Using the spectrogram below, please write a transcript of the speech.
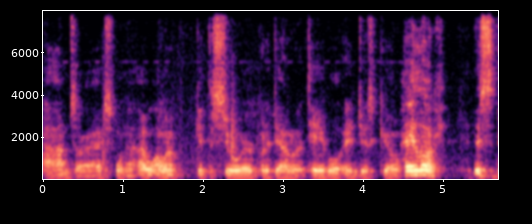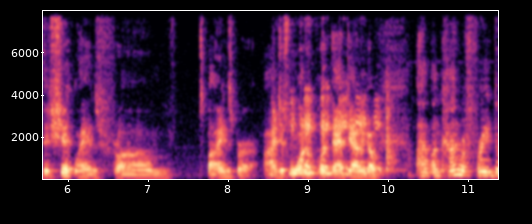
Uh, I'm sorry I just want to I, I want to get the sewer put it down on a table and just go hey look this is the shitlands from Spinesborough I just want to put that down and go I'm, I'm kind of afraid to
